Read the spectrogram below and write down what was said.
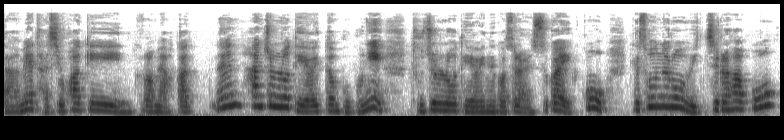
그 다음에 다시 확인. 그러면 아까는 한 줄로 되어 있던 부분이 두 줄로 되어 있는 것을 알 수가 있고, 손으로 위치를 하고,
